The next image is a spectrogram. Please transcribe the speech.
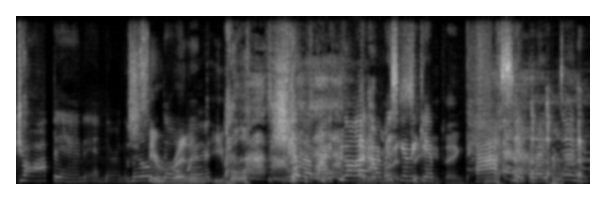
drop in and they're in the Did middle you of say red nowhere. and evil? Shut up! I thought I, didn't was gonna get anything. past it, but I didn't.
